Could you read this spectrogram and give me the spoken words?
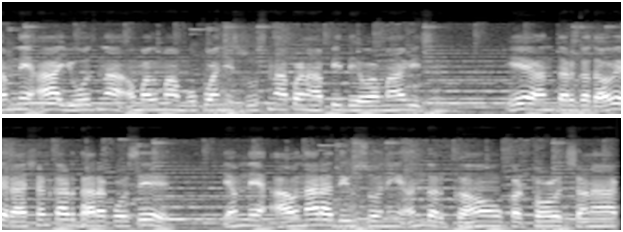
એમને આ યોજના અમલમાં મૂકવાની સૂચના પણ આપી દેવામાં આવી છે. એ અંતર્ગત હવે રાશન કાર્ડ ધારકો છે એમને આવનારા દિવસોની અંદર ઘઉં, કઠોળ, ચણા,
